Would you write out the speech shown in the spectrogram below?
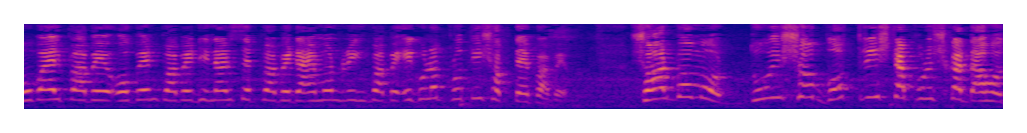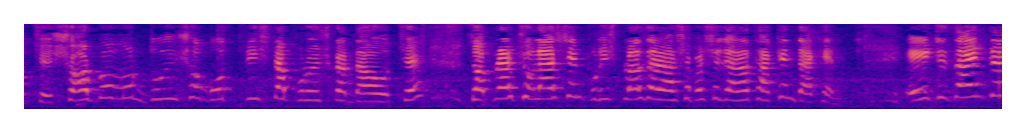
মোবাইল পাবে ওভেন পাবে ডিনার সেট পাবে ডায়মন্ড রিং পাবে, এগুলো প্রতি সপ্তাহে পাবে। সর্বমোট দুইশো বত্রিশটা পুরস্কার দেওয়া হচ্ছে। সর্বমোট দুইশো বত্রিশটা পুরস্কার দেওয়া হচ্ছে। তো আপনারা চলে আসেন পুলিশ প্লাজার আশেপাশে যারা থাকেন, দেখেন। এই ডিজাইনটা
